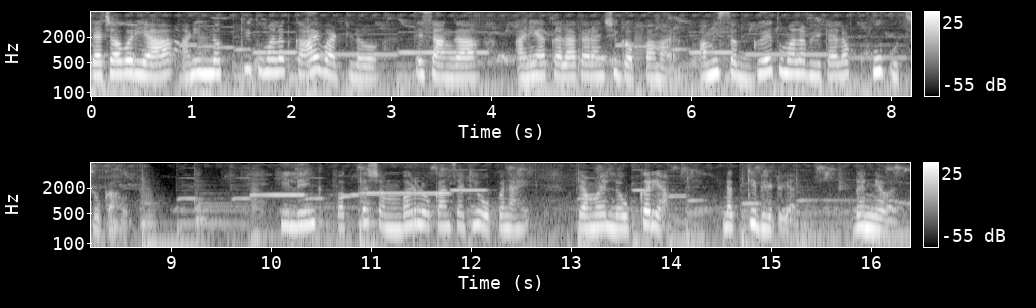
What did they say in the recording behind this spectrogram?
त्याच्यावर या आणि नक्की तुम्हाला काय वाटलं ते सांगा आणि या कलाकारांशी गप्पा मारा. आम्ही सगळे तुम्हाला भेटायला खूप उत्सुक आहोत. ही लिंक फक्त शंभर लोकांसाठी ओपन आहे. त्यामुळे लवकर या. नक्की भेटूयात. धन्यवाद.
